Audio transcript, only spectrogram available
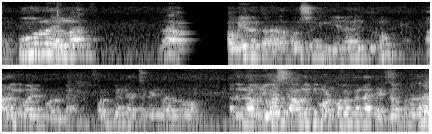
ಸಂಪೂರ್ಣ ಎಲ್ಲ, ಅಂದ್ರೆ ಅವ್ರು ಏನಂತಾರ, ಮನುಷ್ಯನಿಗೆ ಏನೇ ಇದ್ರು ಆರೋಗ್ಯ ಭಾಳ ಇಂಪಾರ್ಟೆಂಟ್ ಸ್ವಲ್ಪ ಏನೇ ಹೆಚ್ಚು ಕಡಿಮೆ ಆದ್ರೂ ಅದನ್ನ ನಾವು ರಿವರ್ಸ್ ಯಾವ ರೀತಿ ಮಾಡ್ಕೋಬೇಕನ್ನ ಎಕ್ಸಾಂಪಲ್ ಅಂದ್ರೆ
